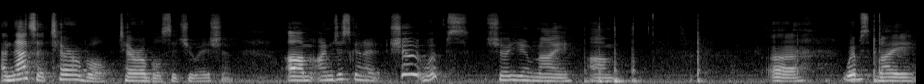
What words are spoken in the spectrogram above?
And that's a terrible, terrible situation. Um, I'm just going to show, whoops, show you my, um, uh, webs, my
